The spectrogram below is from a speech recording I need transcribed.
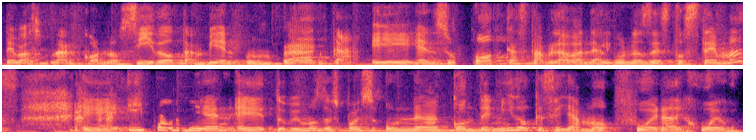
te va a sonar conocido, también un podcast y en su podcast hablaban de algunos de estos temas. Eh, y también eh, tuvimos después un contenido que se llamó Fuera de Juego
